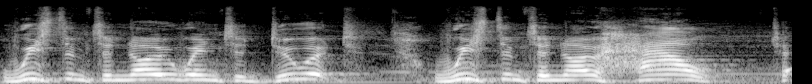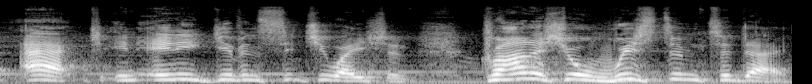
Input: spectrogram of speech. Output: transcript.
Wisdom to know when to do it. Wisdom to know how to act in any given situation. Grant us your wisdom today.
